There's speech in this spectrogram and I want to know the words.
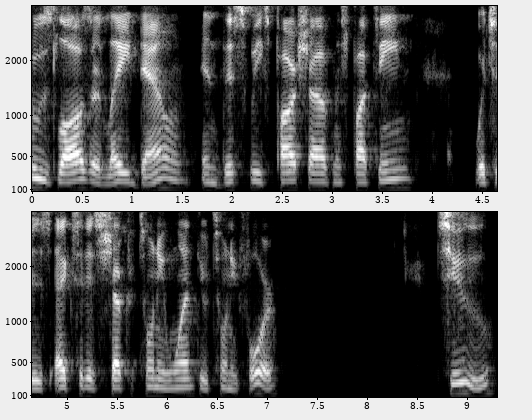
whose laws are laid down in this week's Parsha of Mishpatim, which is Exodus chapter 21 through 24, to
